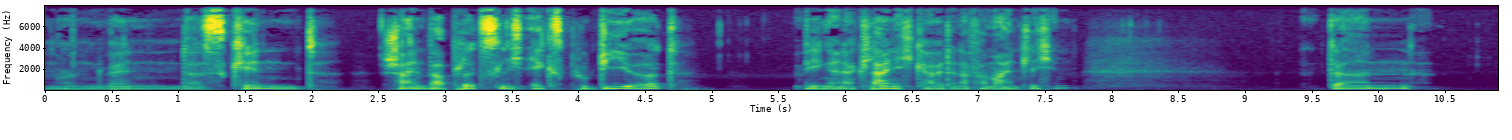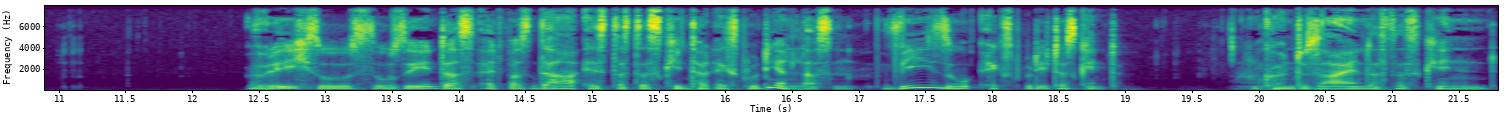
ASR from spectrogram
Und wenn das Kind scheinbar plötzlich explodiert, wegen einer Kleinigkeit, einer vermeintlichen, dann würde ich so, so sehen, dass etwas da ist, dass das Kind hat explodieren lassen. Wieso explodiert das Kind? Könnte sein, dass das Kind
